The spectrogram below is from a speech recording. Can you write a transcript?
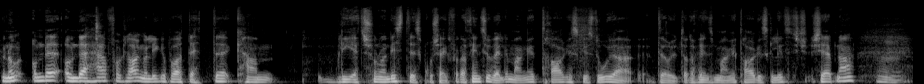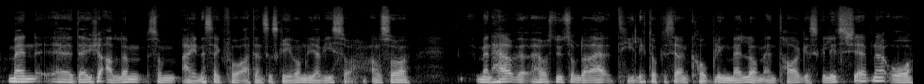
Men om, om, det, om det her forklaringa ligger på at dette kan bli et journalistisk prosjekt, for det finnes jo veldig mange tragiske historier der ute. Det finnes mange tragiske livsskjebner. Mm. Men eh, det er jo ikke alle som egner seg for at en skal skrive om det i avisa. Altså, men her høres det ut som det er tidlig dere ser en kobling mellom en tragisk livsskjebne og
